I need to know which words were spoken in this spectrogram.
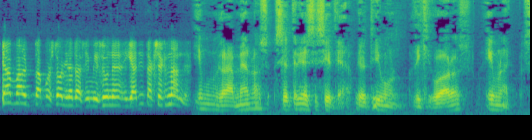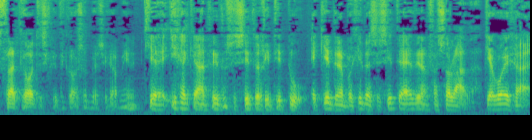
για βάλτε το αποστόλι να τα θυμηθούν γιατί τα ξεχνάνε. Ήμουν γραμμένος σε τρία συσίτια, διότι ήμουν δικηγόρος, ήμουν στρατιώτης κριτικός ο οποίος είχα μείνει και είχα και ένα τρίτο συσίτιο φοιτητού. Εκείνη την εποχή τα συσίτια έδιναν φασολάδα. Και εγώ είχα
